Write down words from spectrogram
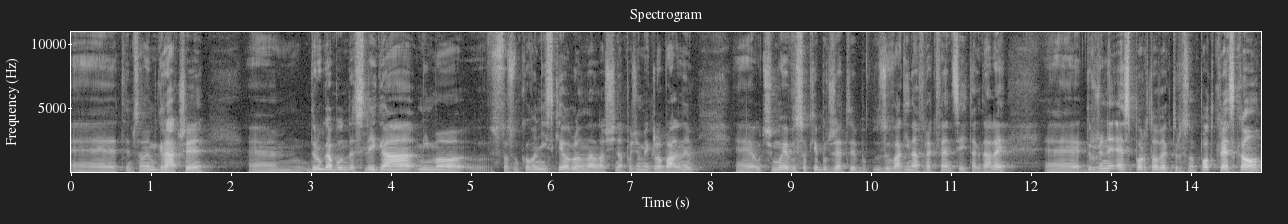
e, tym samym graczy. E, druga Bundesliga, mimo stosunkowo niskiej oglądalności na poziomie globalnym, e, utrzymuje wysokie budżety z uwagi na frekwencję i tak. E, drużyny e-sportowe, które są pod kreską,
